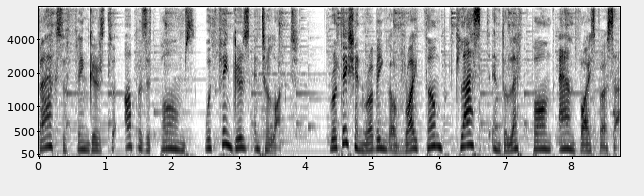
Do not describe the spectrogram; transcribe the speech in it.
Backs of fingers to opposite palms with fingers interlocked. Rotation rubbing of right thumb clasped in the left palm and vice versa.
